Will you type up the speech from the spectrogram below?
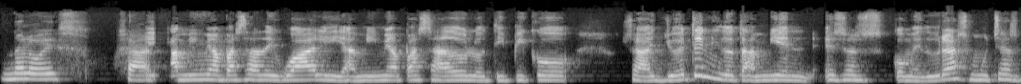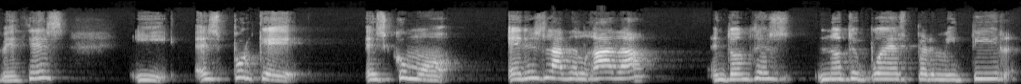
no lo es. O sea, a mí me ha pasado igual y a mí me ha pasado lo típico. O sea, yo he tenido también esas comeduras muchas veces y es porque es como eres la delgada, entonces no te puedes permitir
